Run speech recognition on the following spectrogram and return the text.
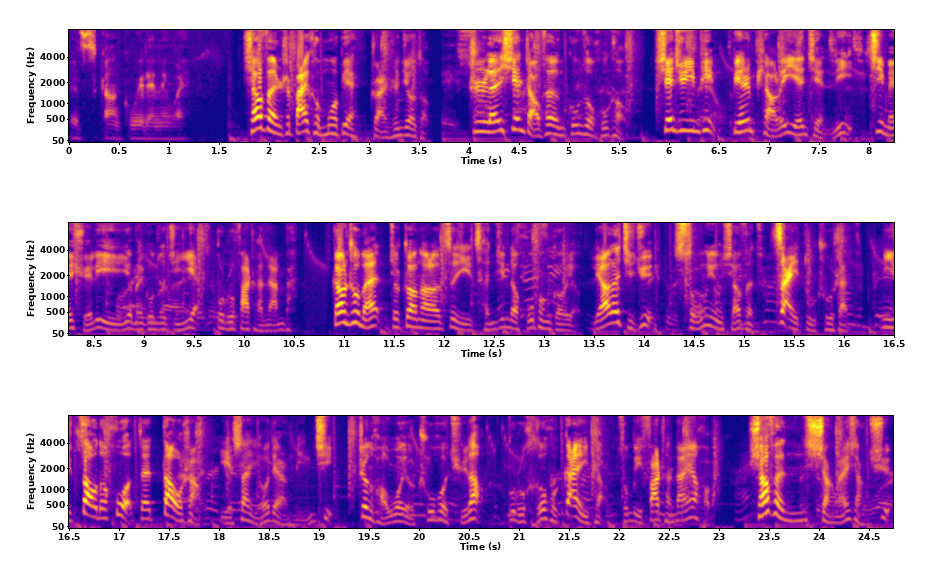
It's skunk weed anyway. 小粉是百口莫辩，转身就走，只能先找份工作糊口。先去应聘，别人瞟了一眼简历，既没学历又没工作经验，不如发传单吧。刚出门就撞到了自己曾经的狐朋狗友，聊了几句，怂恿小粉再度出山。你造的货在道上也算有点名气，正好我有出货渠道，不如合伙干一票，总比发传单要好吧。小粉想来想去，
